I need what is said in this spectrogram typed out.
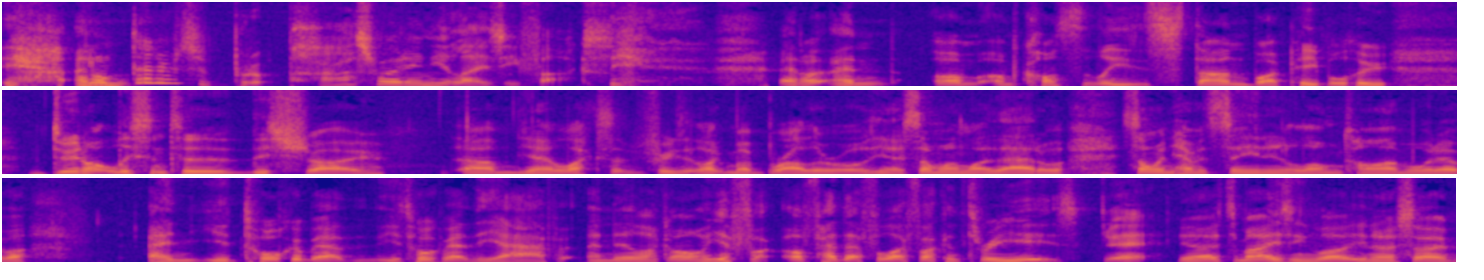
Yeah, And I'm don't have to put a password in, you lazy fucks. and I, and I'm I'm constantly stunned by people who do not listen to this show um, you know, like for example, like my brother or you know someone like that, or someone you haven't seen in a long time or whatever. And you talk about you talk about the app, and they're like, "Oh yeah, fuck, I've had that for like fucking three years." Yeah. You know, it's amazing. Well, you know, so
